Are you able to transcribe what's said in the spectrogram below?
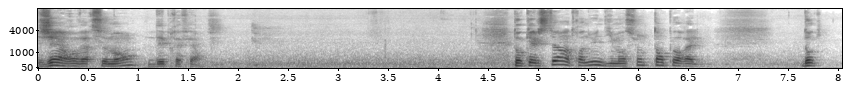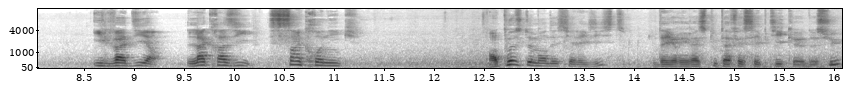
J'ai un renversement des préférences. Donc Elster introduit une dimension temporelle donc, il va dire l'acrasie synchronique. On peut se demander si elle existe. D'ailleurs, il reste tout à fait sceptique euh, dessus.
